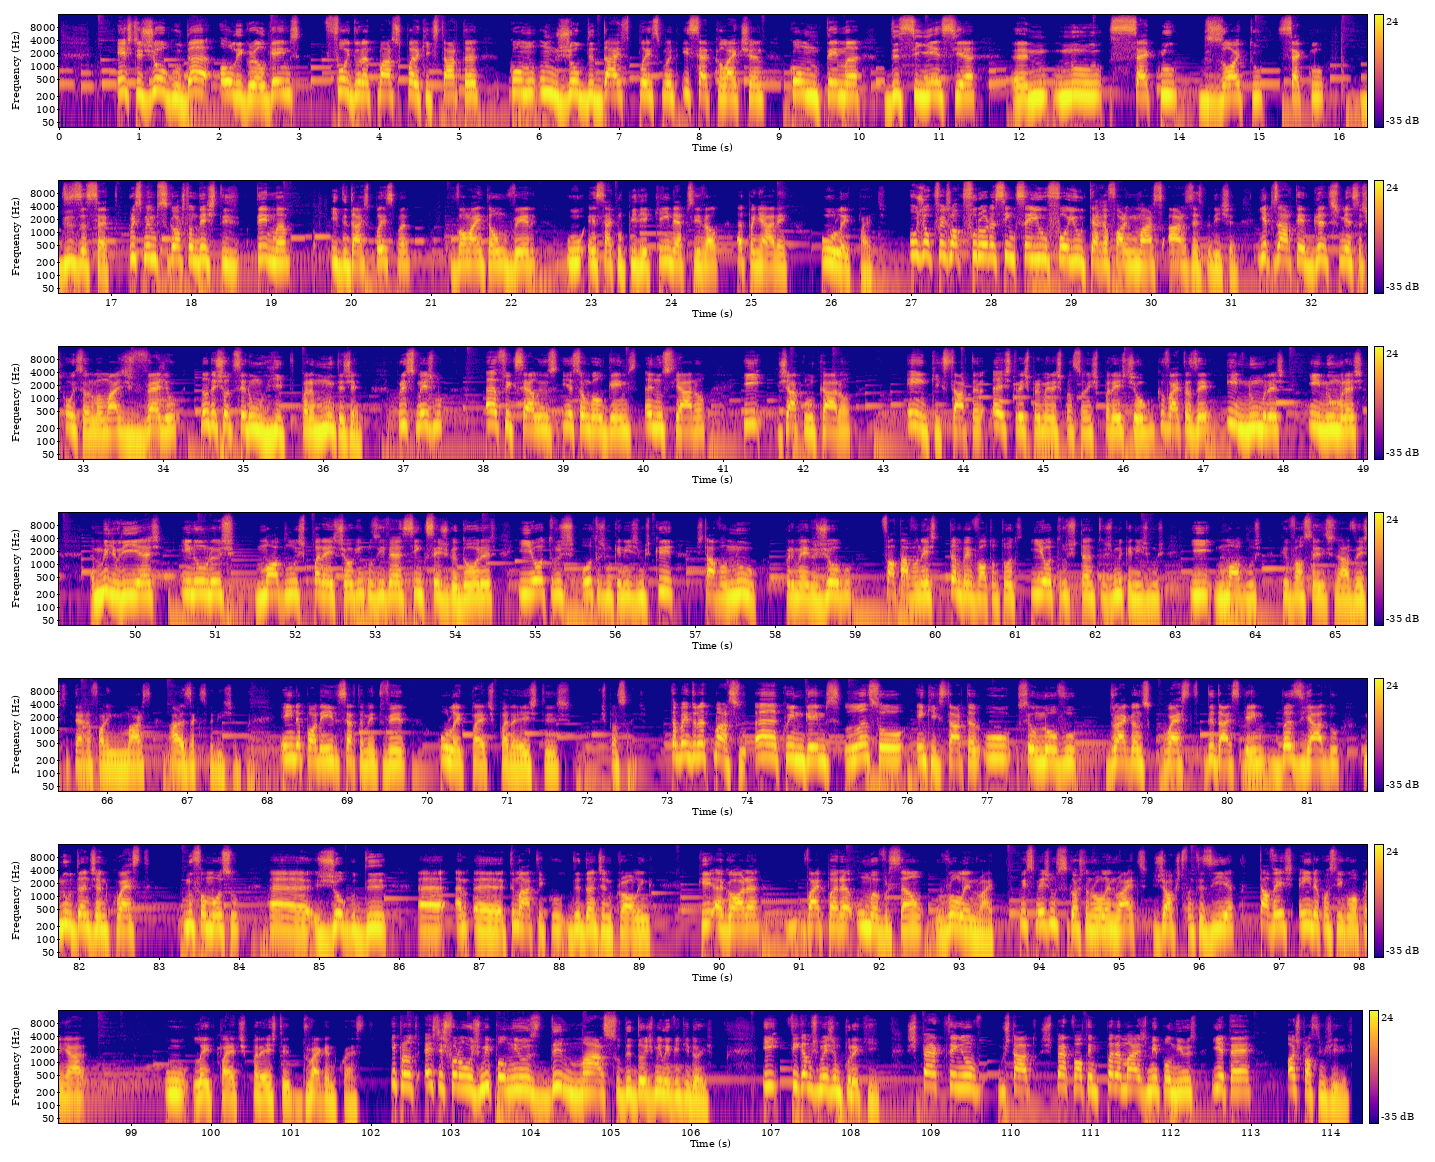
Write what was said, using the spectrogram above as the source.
Este jogo da Holy Grail Games foi durante março para Kickstarter como um jogo de dice placement e set collection com um tema de ciência uh, no século XVIII, século XVII. Por isso mesmo, se gostam deste tema e de dice placement, vão lá então ver o Encyclopedia que ainda é possível apanharem o Late Pledge. Um jogo que fez logo furor assim que saiu foi o Terraforming Mars Ars Expedition. E apesar de ter grandes semelhanças com o seu nome mais velho, não deixou de ser um hit para muita gente. Por isso mesmo, a Frixelius e a Stronghold Games anunciaram e já colocaram em Kickstarter as três primeiras expansões para este jogo que vai trazer inúmeras, inúmeras melhorias, inúmeros módulos para este jogo, inclusive a 5, 6 jogadores e outros, outros mecanismos que estavam no primeiro jogo, faltavam neste, também voltam todos e outros tantos mecanismos e módulos que vão ser adicionados a este Terraforming Mars Ars Expedition. E ainda podem ir certamente ver o Late Pledge para estas expansões. Também durante março, a Queen Games lançou em Kickstarter o seu novo Dragon's Quest de Dice Game baseado no Dungeon Quest, no famoso uh, jogo de uh, uh, temático de dungeon crawling que agora vai para uma versão roll and write. Por isso mesmo, se gostam de roll and write, jogos de fantasia, talvez ainda consigam apanhar o Late Pledge para este Dragon Quest. E pronto, estas foram os Meeple News de março de 2022. E ficamos mesmo por aqui. Espero que tenham gostado, espero que voltem para mais Meeple News e até aos próximos vídeos.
